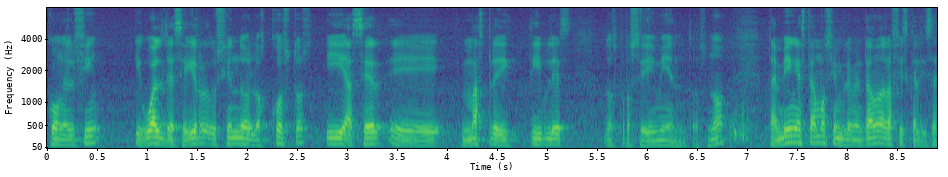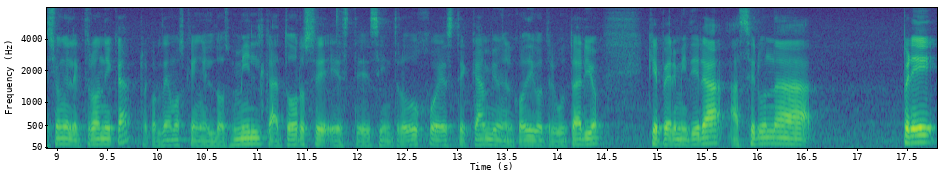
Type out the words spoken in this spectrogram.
con el fin igual de seguir reduciendo los costos y hacer eh, más predictibles los procedimientos. ¿no? También estamos implementando la fiscalización electrónica. Recordemos que en el 2014 este, se introdujo este cambio en el Código Tributario que permitirá hacer una pre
